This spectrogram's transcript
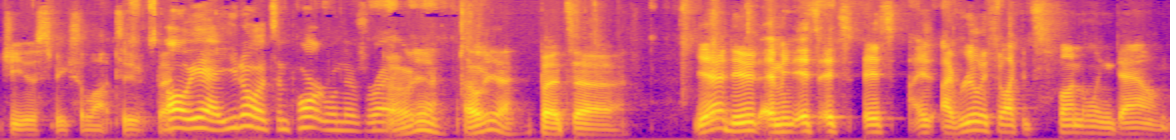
Jesus speaks a lot too. But, Oh yeah, you know it's important when there's red. Oh yeah, oh yeah. But uh, yeah, dude. I mean, it's it's it's. I, I really feel like it's funneling down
